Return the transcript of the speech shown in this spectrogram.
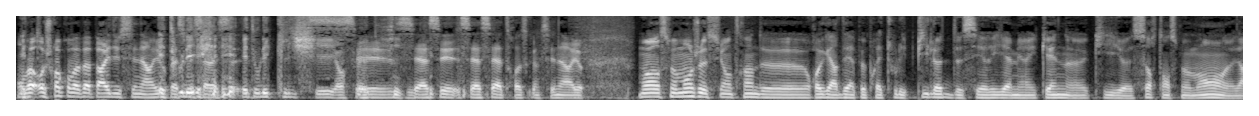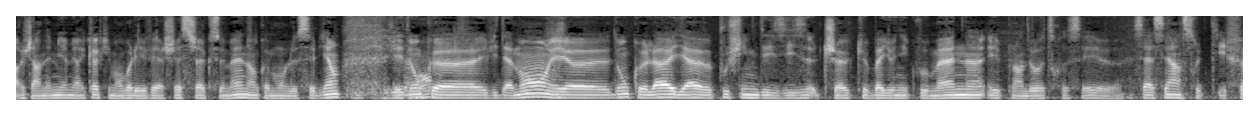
On va, je crois qu'on va pas parler du scénario et parce tous les, que et tous les clichés en fait. C'est assez c'est assez atroce comme scénario. Moi, en ce moment, je suis en train de regarder à peu près tous les pilotes de séries américaines qui sortent en ce moment. J'ai un ami américain qui m'envoie les VHS chaque semaine. Comme on le sait bien. Et donc euh, évidemment, et euh, donc là il y a euh, Pushing Daisies, Chuck, Bionic Woman et plein d'autres. C'est c'est assez instructif.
